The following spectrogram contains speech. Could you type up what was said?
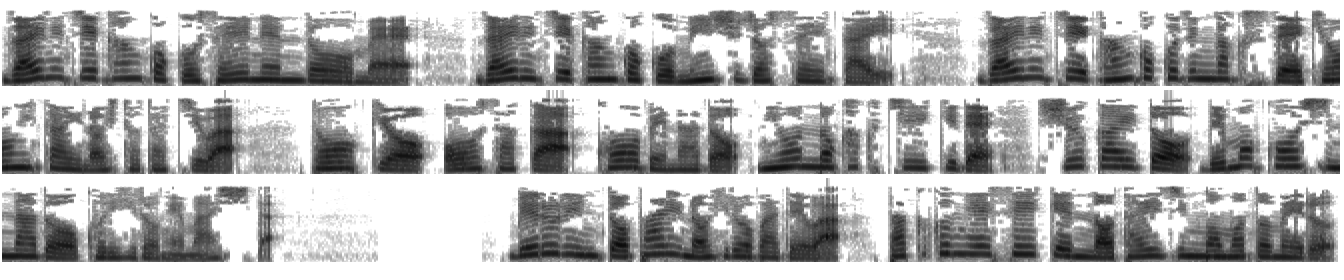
在日韓国青年同盟、在日韓国民主女性会、在日韓国人学生協議会の人たちは、東京、大阪、神戸など日本の各地域で集会とデモ行進などを繰り広げました。ベルリンとパリの広場では、パククゲ政権の退陣を求める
